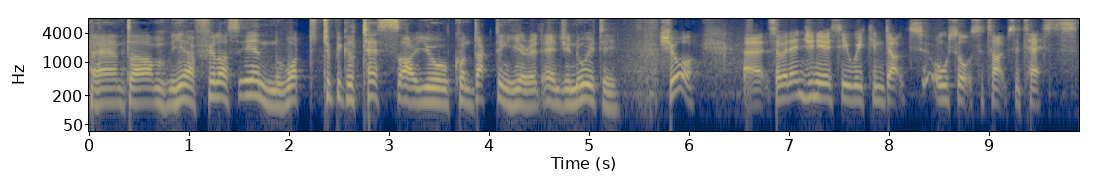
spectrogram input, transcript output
And um, yeah, fill us in. What typical tests are you conducting here at Engenuity? Sure. Uh, so at Engenuity, we conduct all sorts of types of tests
